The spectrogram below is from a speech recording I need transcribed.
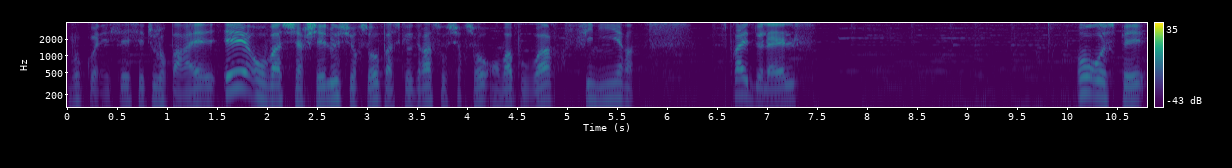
vous connaissez, c'est toujours pareil. Et on va chercher le sursaut parce que grâce au sursaut, on va pouvoir finir sprite de la. On respect.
